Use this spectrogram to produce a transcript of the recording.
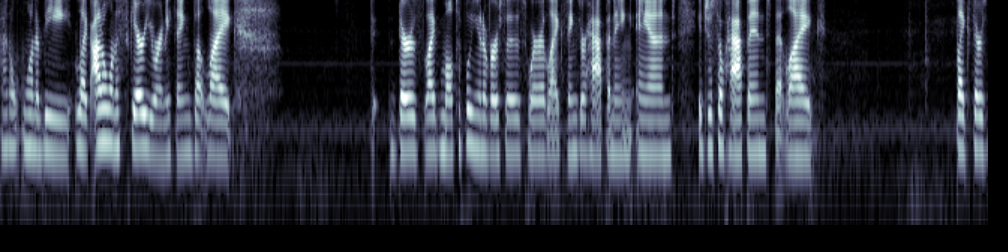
I don't want to be like, I don't want to scare you or anything, but like, th- there's like multiple universes where like things are happening, and it just so happened that like, like there's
